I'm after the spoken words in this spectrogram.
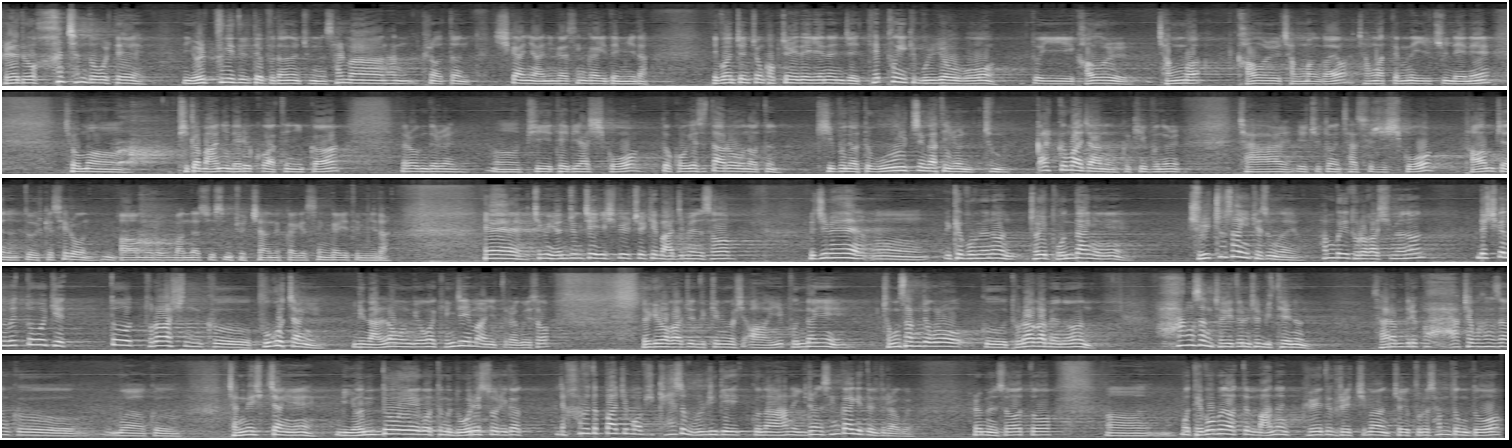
그래도 한참 더울 때 열풍이 들 때보다는 좀 살만한 그런 어떤 시간이 아닌가 생각이 됩니다. 이번 주는 좀 걱정이 되기에는 이제 태풍이 이렇게 몰려오고 또 이 가을 장마 가을 장마인가요? 장마 때문에 일주일 내내 좀 어, 비가 많이 내릴 것 같으니까 여러분들은 어, 비 대비하시고 또 거기에서 따라온 어떤 기분의 어떤 우울증 같은 이런 좀 깔끔하지 않은 그 기분을 잘 일주일 동안 다스리시고 다음 주에는 또 이렇게 새로운 마음으로 만날 수 있으면 좋지 않을까 이렇게 생각이 듭니다. 예, 지금 연중제 21주 이렇게 맞으면서 요즘에 어, 이렇게 보면은 저희 본당에 줄초상이 계속 나요. 한 분이 돌아가시면은 몇 시간 후에 또 이렇게 또 돌아가신 그 부고장이 날라오는 경우가 굉장히 많이 있더라고요. 그래서 여기 와가지고 느끼는 것이 아, 이 본당이 정상적으로 그 돌아가면은 항상 저희들은 저 밑에는 사람들이 꽉 차고 항상 그 뭐야 그 장례식장에 연도의 어떤 그 노래 소리가 그냥 하루도 빠짐없이 계속 울리겠구나 하는 이런 생각이 들더라고요. 그러면서 또, 어, 뭐 대부분 어떤 많은 교회도 그랬지만 저희 구로 삼동도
